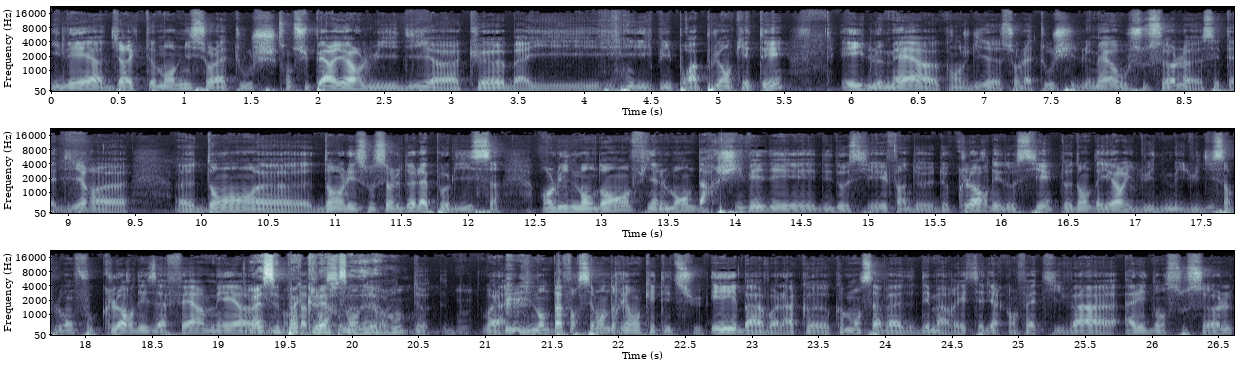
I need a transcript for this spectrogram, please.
Il est euh, directement mis sur la touche. Son supérieur lui dit euh, que bah, il, il, il pourra plus enquêter. Et il le met, euh, quand je dis euh, sur la touche, il le met au sous-sol, euh, c'est-à-dire dans, dans les sous-sols de la police, en lui demandant finalement d'archiver des, des dossiers, enfin de, de clore des dossiers. Dedans d'ailleurs, il lui, il lui dit simplement faut clore des affaires, mais Ouais, c'est demande pas clair, ça, de- hein. de- voilà, il demande pas forcément de réenquêter dessus. Et bah voilà, que- comment ça va démarrer, c'est-à-dire qu'en fait, il va aller dans le sous-sol,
